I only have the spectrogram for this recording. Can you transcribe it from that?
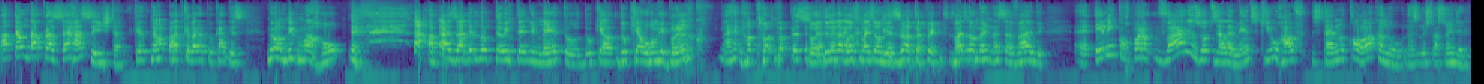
Até onde dá pra ser racista. Porque tem uma parte que ele olha pro cara e diz: Meu amigo marrom, apesar dele não ter o entendimento do que é, do que é o homem branco, né? Ele é uma pessoa. Diz um negócio mais ou menos. Exatamente. mais ou menos nessa vibe. É, ele incorpora vários outros elementos que o Ralph Steadman coloca no, nas ilustrações dele.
